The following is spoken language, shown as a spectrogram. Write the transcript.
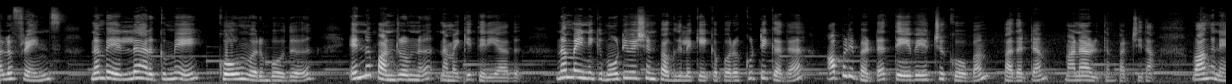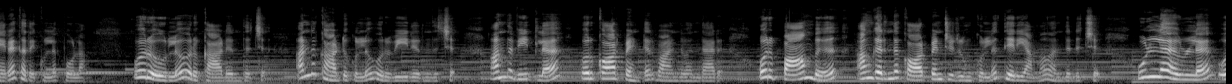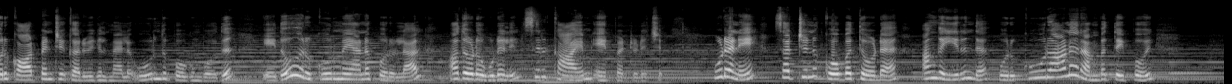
Hello friends நம்ம எல்லாருக்குமே கோவம் வரும்போது என்ன பண்ணுறோம்னு நமக்கே தெரியாது. நம்ம இன்னைக்கு மோட்டிவேஷன் பகுதியில் கேட்க போகிற குட்டி கதை அப்படிப்பட்ட தேவையற்ற கோபம் பதட்டம் மன அழுத்தம் பற்றி தான் வாங்க நேராக கதைக்குள்ளே போகலாம் ஒரு ஊரில் ஒரு காடு இருந்துச்சு. அந்த காட்டுக்குள்ளே ஒரு வீடு இருந்துச்சு. அந்த வீட்டில் ஒரு கார்பெண்டர் வாழ்ந்து வந்தார். ஒரு பாம்பு அங்கே இருந்த கார்பென்ட்ரி ரூம்குள்ளே தெரியாமல் வந்துடுச்சு. உள்ள உள்ள ஒரு கார்பென்ட்ரி கருவிகள் மேலே ஊர்ந்து போகும்போது ஏதோ ஒரு கூர்மையான பொருளால் அதோட உடலில் சிறு காயம் ஏற்பட்டுடுச்சு. உடனே சற்றுன்னு கோபத்தோட அங்க இருந்த ஒரு கூரான ரம்பத்தை போய்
